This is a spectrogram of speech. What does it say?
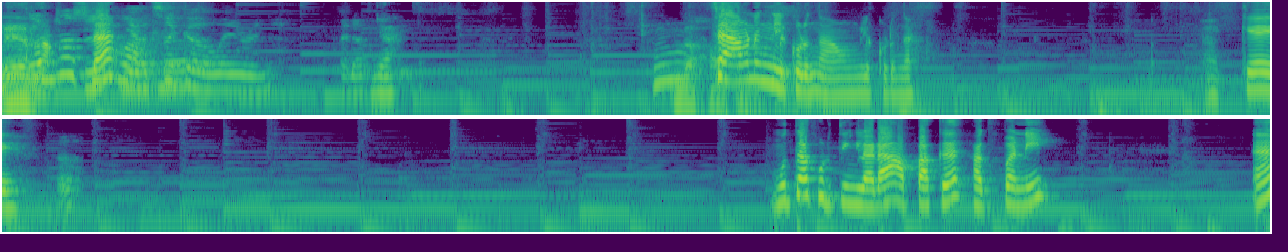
Layer. இல்ல yeah, it's like a layer in pineapple. Yeah. இந்த சரி அவனுங்களுக்கு கொடுங்க அவங்களுக்கு கொடுங்க. ஓகே முத்தா கொடுத்தீங்களாடா அப்பாக்கு? ஹக் பண்ணி. ஆ?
